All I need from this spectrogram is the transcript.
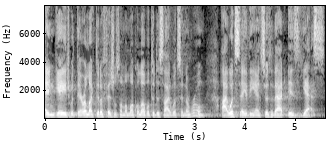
engage with their elected officials on the local level to decide what's in the room? I would say the answer to that is yes.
